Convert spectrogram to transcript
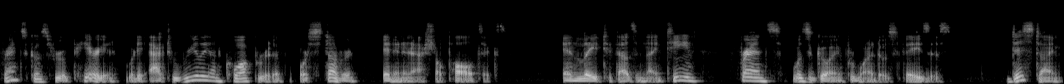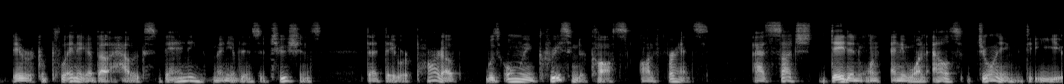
France goes through a period where they act really uncooperative or stubborn in international politics. In late 2019, France was going through one of those phases. This time, they were complaining about how expanding many of the institutions that they were part of was only increasing the costs on France. As such, they didn't want anyone else joining the EU.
